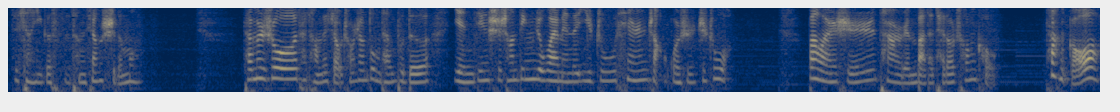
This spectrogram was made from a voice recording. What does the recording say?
就像一个似曾相识的梦。他们说他躺在小床上动弹不得，眼睛时常盯着外面的一株仙人掌或是蜘蛛网。傍晚时，他让人把他抬到窗口。他很高傲，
